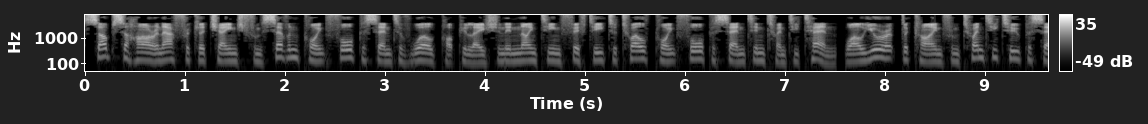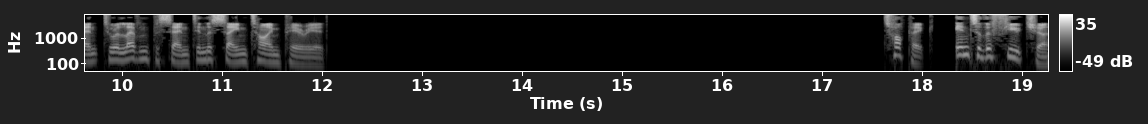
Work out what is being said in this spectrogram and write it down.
sub-Saharan Africa changed from 7.4% of world population in 1950 to 12.4% in 2010, while Europe declined from 22% to 11% in the same time period. Topic: Into the future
